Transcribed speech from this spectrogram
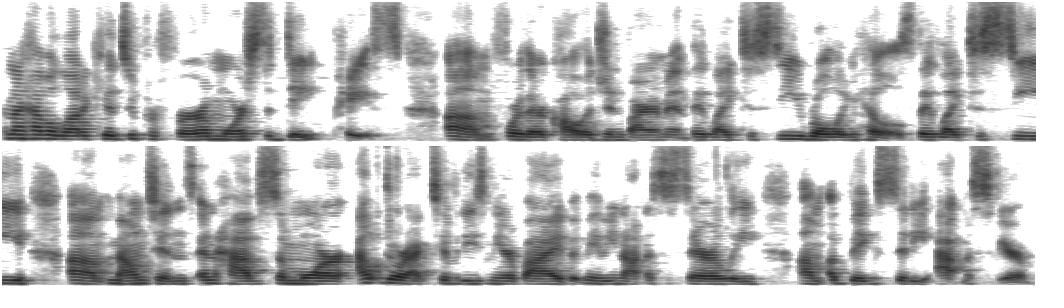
And I have a lot of kids who prefer a more sedate pace um, for their college environment. They like to see rolling hills, they like to see um, mountains and have some more outdoor activities nearby, but maybe not necessarily um, a big city atmosphere.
